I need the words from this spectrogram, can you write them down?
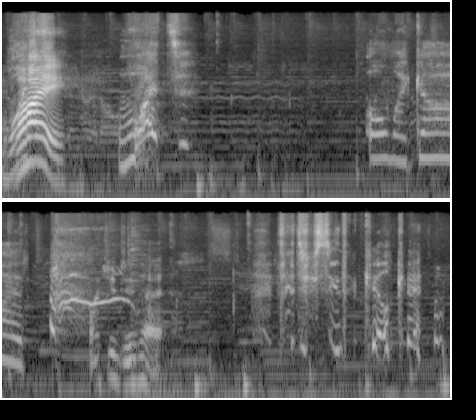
What? Why? What? Oh my god. Why'd you do that? Did you see the kill cam?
